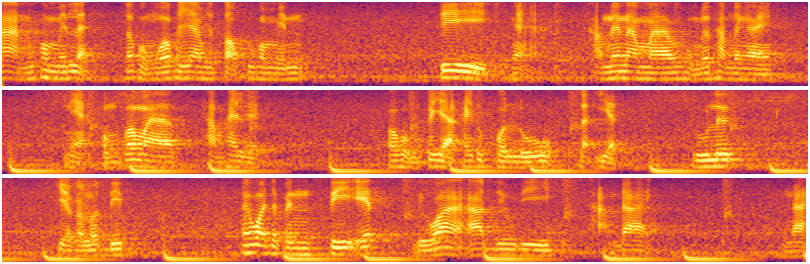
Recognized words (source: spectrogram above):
อ่านทุกคอมเมนต์แหละ แล้วผมก็พยายามจะตอบทุกคอมเมนต์ที่เนี่ยคำแนะนำมาผมจะทำยังไง เนี่ยผมก็มาทำให้เลย เพราะผมก็อยากให้ทุกคนรู้ละเอียดรู้ลึกเกี่ยวกับรถดิฟไม่ว่าจะเป็น CS หรือว่า RWD ถามได้นะ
